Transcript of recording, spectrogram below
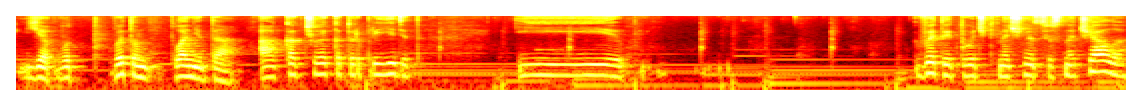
я вот в этом плане да. А как человек, который приедет и в этой точке начнет все сначала,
